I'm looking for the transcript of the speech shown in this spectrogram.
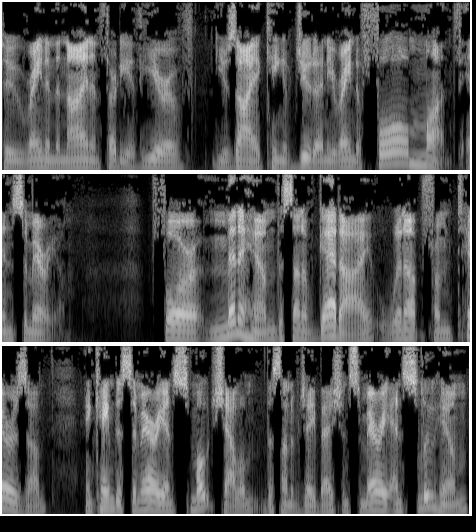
to reign in the nine and thirtieth year of Uzziah king of Judah, and he reigned a full month in Samaria. For Menahem the son of Gadi went up from Tirzah and came to Samaria and smote Shallum the son of Jabesh in Samaria and slew him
